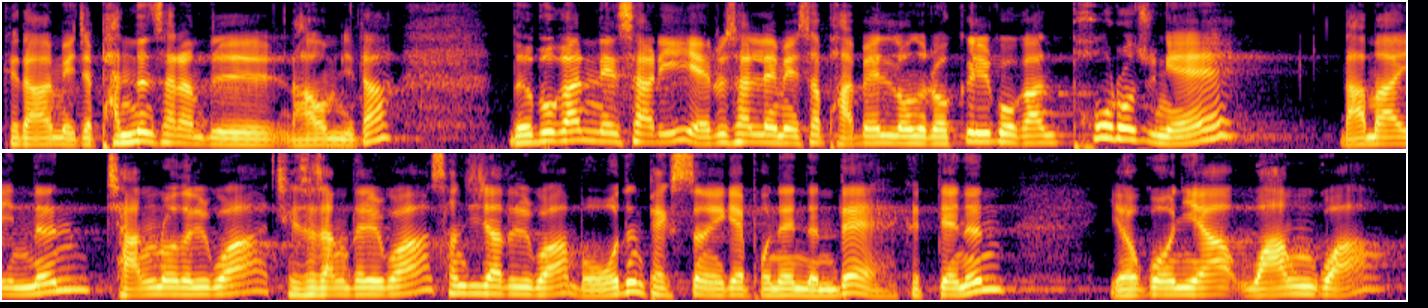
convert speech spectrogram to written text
그 다음에 이제 받는 사람들 나옵니다. 느부갓네살이 예루살렘에서 바벨론으로 끌고 간 포로 중에 남아 있는 장로들과 제사장들과 선지자들과 모든 백성에게 보냈는데 그때는 여고니아 왕과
